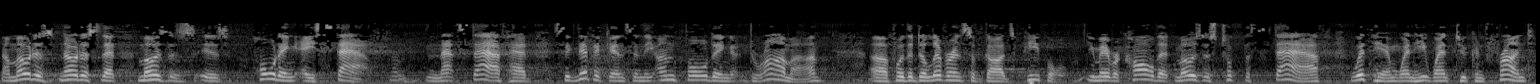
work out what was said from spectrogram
Now, notice, notice that Moses is holding a staff, and that staff had significance in the unfolding drama uh, for the deliverance of God's people. You may recall that Moses took the staff with him when he went to confront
